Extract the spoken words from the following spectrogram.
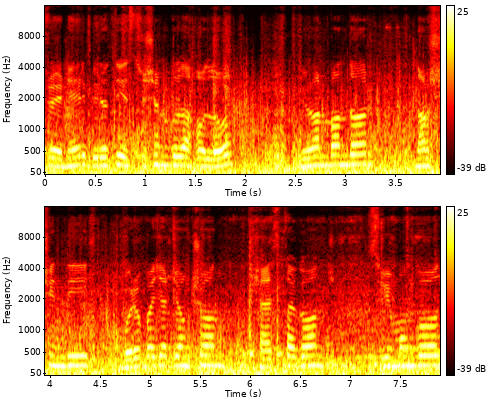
ট্রেনের বিরতি স্টেশনগুলো হলো বিমানবন্দর, নরসিংদী ভৈরববাজার জংশন, শায়স্তাগঞ্জ, শ্রীমঙ্গল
